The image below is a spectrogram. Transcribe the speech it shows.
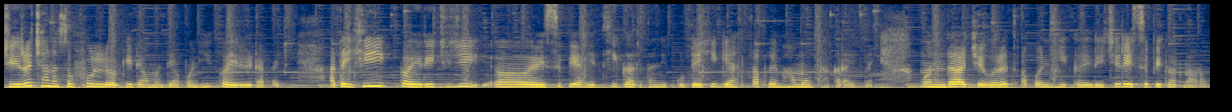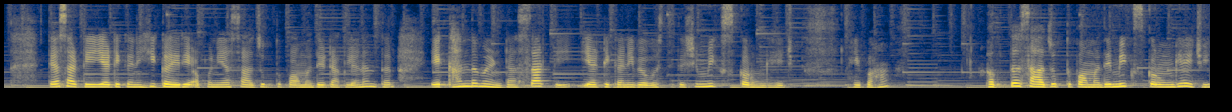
जिरं छान असं फुललं की त्यामध्ये आपण ही कैरी टाकायची. आता ही कैरीची जी रेसिपी आहे ती करताना कुठेही गॅसचा फ्लेम हा मोठा करायचा नाही. मंद आचेवरच आपण ही कैरीची रेसिपी करणार आहोत. त्यासाठी या ठिकाणी ही कैरी आपण या साजूक तुपामध्ये टाकल्यानंतर एखाद मिनटासाठी या ठिकाणी व्यवस्थित अशी मिक्स करून घ्यायची. हे पहा. फक्त साजूक तुपामध्ये मिक्स करून घ्यायची.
